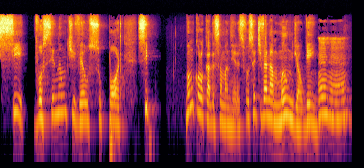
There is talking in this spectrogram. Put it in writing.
se você não tiver o suporte, se vamos colocar dessa maneira, se você tiver na mão de alguém uhum.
